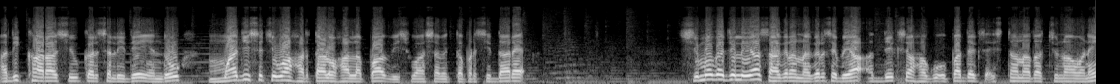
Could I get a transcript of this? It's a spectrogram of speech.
ಅಧಿಕಾರ ಸ್ವೀಕರಿಸಲಿದೆ ಎಂದು ಮಾಜಿ ಸಚಿವ ಹರ್ತಾಳು ಹಾಲಪ್ಪ ವಿಶ್ವಾಸ ವ್ಯಕ್ತಪಡಿಸಿದ್ದಾರೆ. ಶಿವಮೊಗ್ಗ ಜಿಲ್ಲೆಯ ಸಾಗರ ನಗರಸಭೆಯ ಅಧ್ಯಕ್ಷ ಹಾಗೂ ಉಪಾಧ್ಯಕ್ಷ ಸ್ಥಾನದ ಚುನಾವಣೆ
